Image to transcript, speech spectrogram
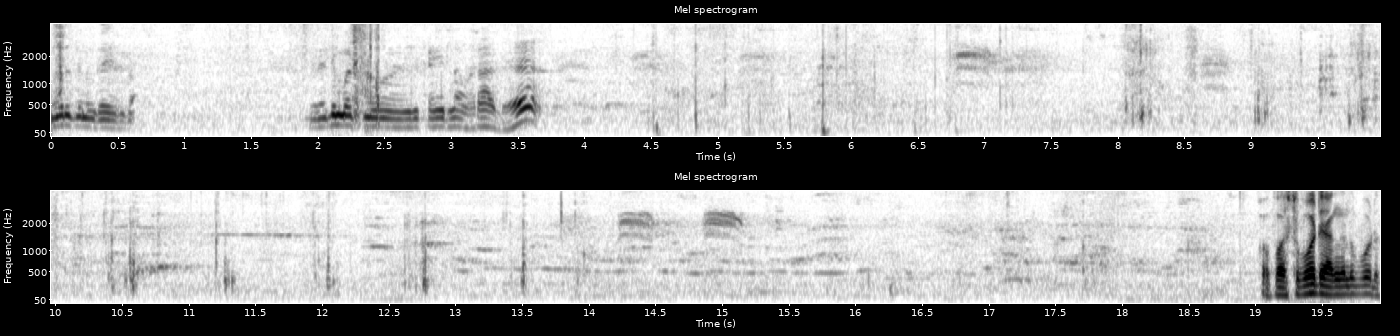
முறுக்குனு கயிறு தான். ரெடிமேட் இது கயிறுலாம் வராது. ஃபஸ்ட்டு போட்டு அங்கேருந்து போடு.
